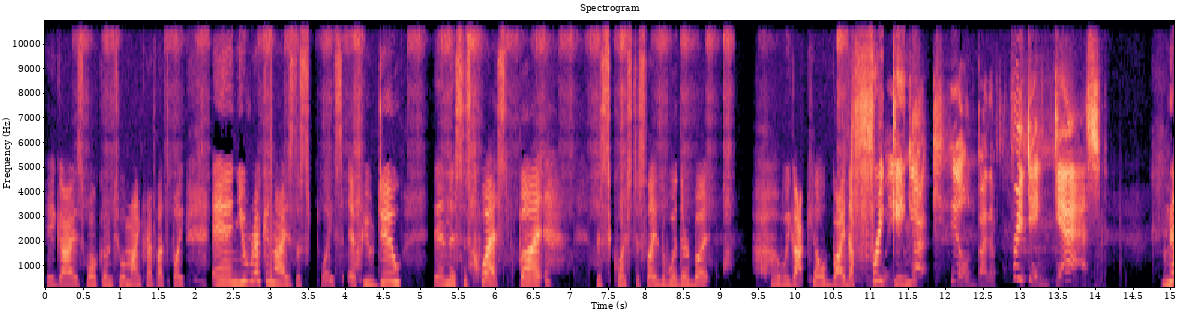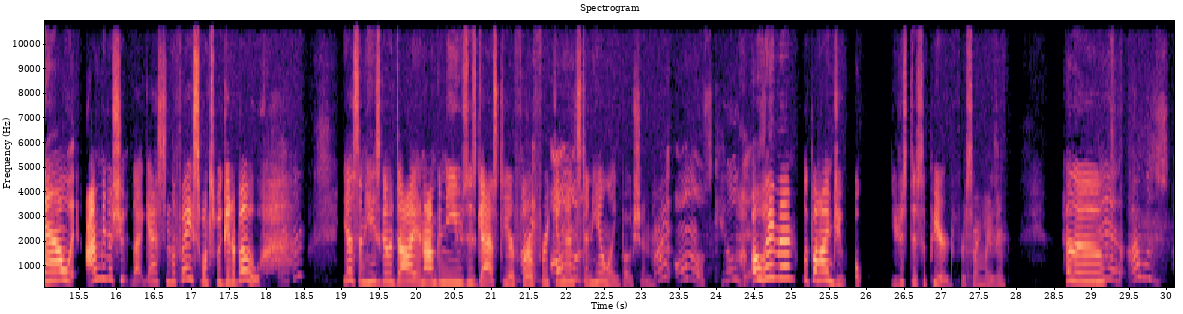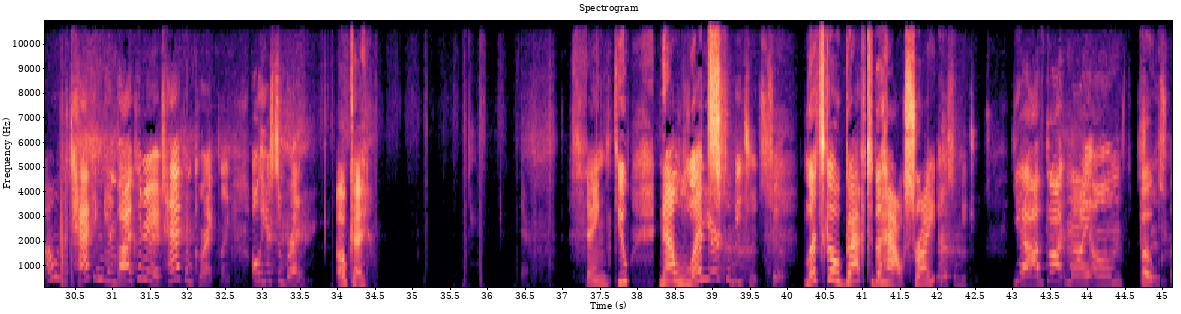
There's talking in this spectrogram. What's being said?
Hey guys, welcome to a Minecraft Let's Play, and you recognize this place. If you do, then this is Quest, but this is Quest to slay the Wither, but we got killed by the freaking... We got killed by the freaking ghast. Now, I'm gonna shoot that ghast in the face once we get a bow. Mm-hmm. Yes, and he's gonna die, and I'm gonna use his ghast tear for a I freaking almost- instant healing potion. I almost killed him. Oh, hey man, look behind you. Oh, you just disappeared for some right here, reason. Hello. Man, I was I was attacking him, but I couldn't attack him correctly. Oh, here's some bread. Okay. There. Thank you. Now Oh, here's let's some beetroots too. let's go back to the house, right? There's some beetroots. Yeah, I've got my um Boat.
